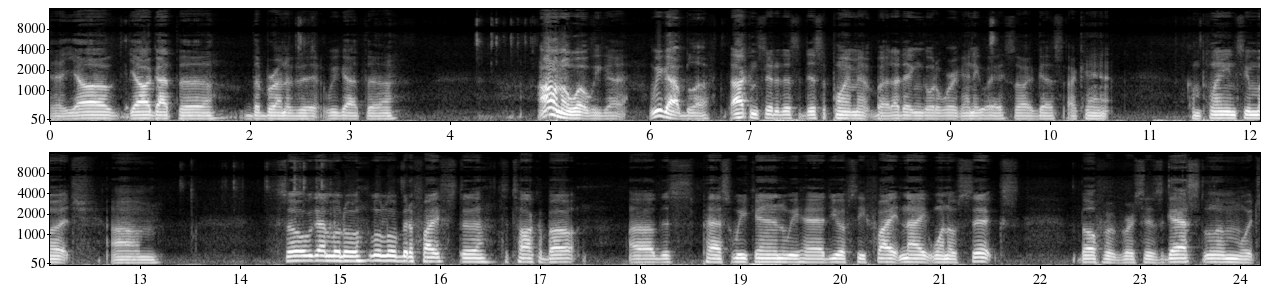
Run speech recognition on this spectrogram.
Yeah, y'all y'all got the the brunt of it. We got the I don't know what we got. We got bluffed. I consider this a disappointment, but I didn't go to work anyway, so I guess I can't complain too much. Um, so we got a little little, little bit of fights to to talk about. Uh, this past weekend we had UFC Fight Night 106, Belfort versus Gastelum, which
